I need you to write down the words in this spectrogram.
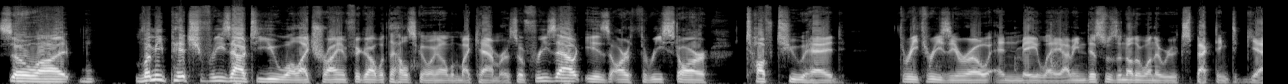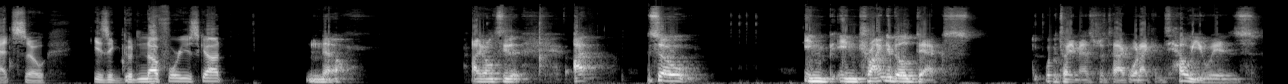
so uh, let me pitch Freeze Out to you while I try and figure out what the hell's going on with my camera. So Freeze Out is our three star tough two head. 330 and melee. I mean, this was another one that we were expecting to get. So, is it good enough for you, Scott? No, I don't see that. I so in in trying to build decks with Titan Master Attack, what I can tell you is,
